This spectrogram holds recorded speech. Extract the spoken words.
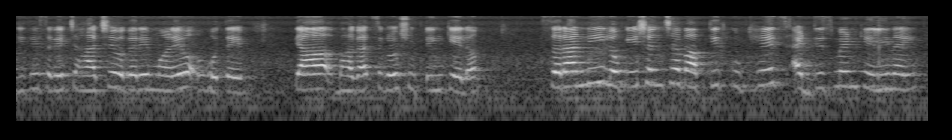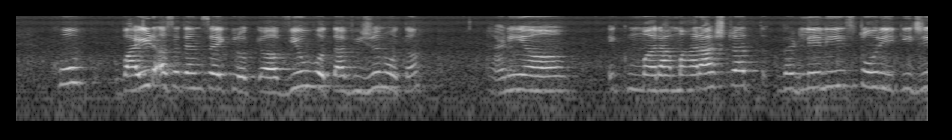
जिथे सगळे चहाचे वगैरे मळे होते त्या भागात सगळं शूटिंग केलं. सरांनी लोकेशनच्या बाबतीत कुठेच ॲडजस्टमेंट केली नाही. खूप वाईड असं त्यांचं एक लोक व्ह्यू होता व्हिजन होतं. आणि एक मरा महाराष्ट्रात घडलेली स्टोरी की जी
